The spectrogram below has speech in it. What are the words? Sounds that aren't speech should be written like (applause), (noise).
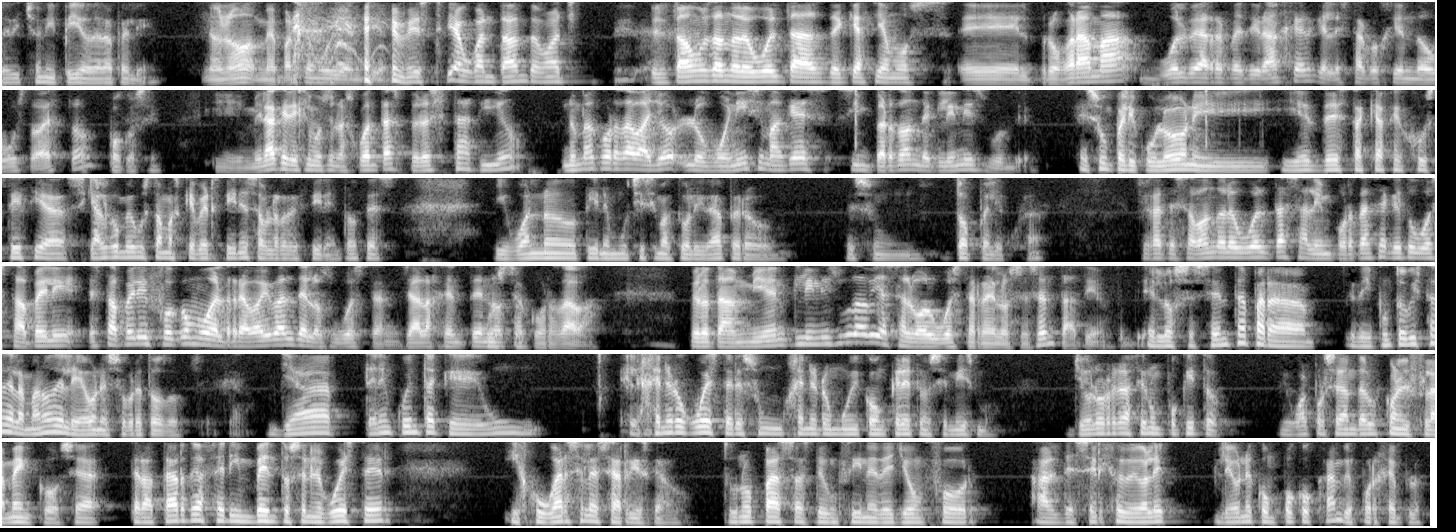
te he dicho ni pío de la peli. No, no, me parece muy bien, tío. (laughs) Me estoy aguantando, macho. Estábamos dándole vueltas de qué hacíamos eh, el programa. Vuelve a repetir Ángel, que le está cogiendo gusto a esto. Poco sí. Y mira que dijimos unas cuantas, pero esta, tío, no me acordaba yo lo buenísima que es Sin Perdón de Clint Eastwood, tío. Es un peliculón y, y es de estas que hacen justicia. Si algo me gusta más que ver cine es hablar de cine. Entonces, igual no tiene muchísima actualidad, pero es un top película. Fíjate, estaba dándole vueltas a la importancia que tuvo esta peli. Esta peli fue como el revival de los westerns, ya la gente no se acordaba. Pero también Clint Eastwood había salvado el western en los 60, tío. En los 60, para, desde mi punto de vista, de la mano de Leones, sobre todo. Sí, claro. Ya ten en cuenta que un, el género western es un género muy concreto en sí mismo. Yo lo relaciono un poquito, igual por ser andaluz, con el flamenco. O sea, tratar de hacer inventos en el western y jugársela es arriesgado. Tú no pasas de un cine de John Ford al de Sergio de Ole- Leone con pocos cambios, por ejemplo.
